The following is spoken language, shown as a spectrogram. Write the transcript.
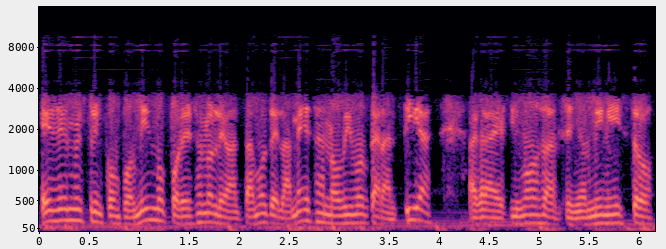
Ese es nuestro inconformismo, por eso nos levantamos de la mesa, no vimos garantías, agradecimos al señor ministro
